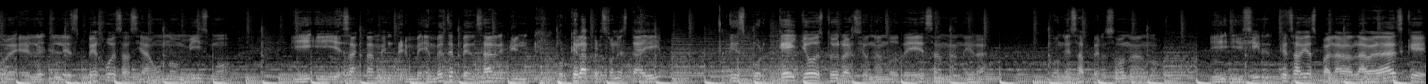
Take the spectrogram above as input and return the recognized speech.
¿no? El, el espejo es hacia uno mismo y, y exactamente, en, en, vez de pensar en por qué la persona está ahí, es por qué yo estoy reaccionando de esa manera con esa persona, ¿no? Y, y, sí, qué sabias palabras. La verdad es que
